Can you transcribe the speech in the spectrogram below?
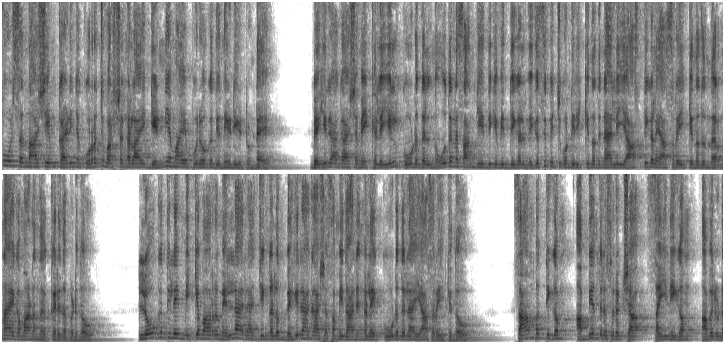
ഫോഴ്സ് എന്ന ആശയം കഴിഞ്ഞ കുറച്ചു വർഷങ്ങളായി ഗണ്യമായ പുരോഗതി നേടിയിട്ടുണ്ട്. ബഹിരാകാശ മേഖലയിൽ കൂടുതൽ നൂതന സാങ്കേതിക വിദ്യകൾ വികസിപ്പിച്ചുകൊണ്ടിരിക്കുന്നതിനാൽ ഈ ആസ്തികളെ ആശ്രയിക്കുന്നത് നിർണായകമാണെന്ന് കരുതപ്പെടുന്നു. ലോകത്തിലെ മിക്കവാറും എല്ലാ രാജ്യങ്ങളും ബഹിരാകാശ സംവിധാനങ്ങളെ കൂടുതലായി ആശ്രയിക്കുന്നു. സാമ്പത്തികം ആഭ്യന്തര സുരക്ഷ സൈനികം അവരുടെ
